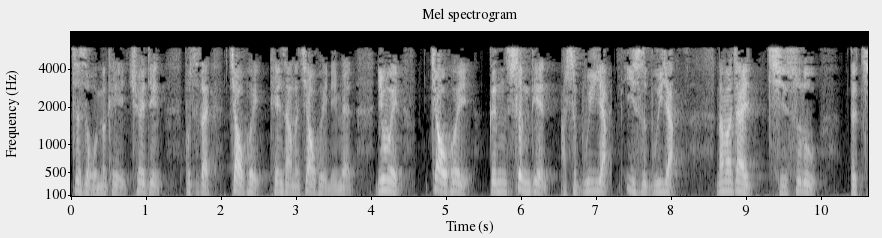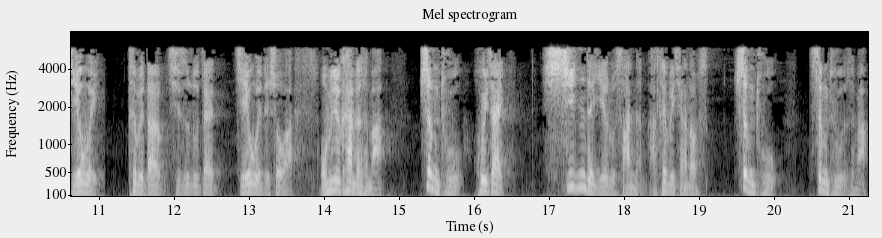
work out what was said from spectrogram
这是我们可以确定，不是在教会天上的教会里面，因为教会跟圣殿啊是不一样，意思不一样。那么在启示录的结尾，特别到启示录在结尾的时候啊，我们就看到什么？圣徒会在新的耶路撒冷啊，特别强调圣徒，圣徒什么？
